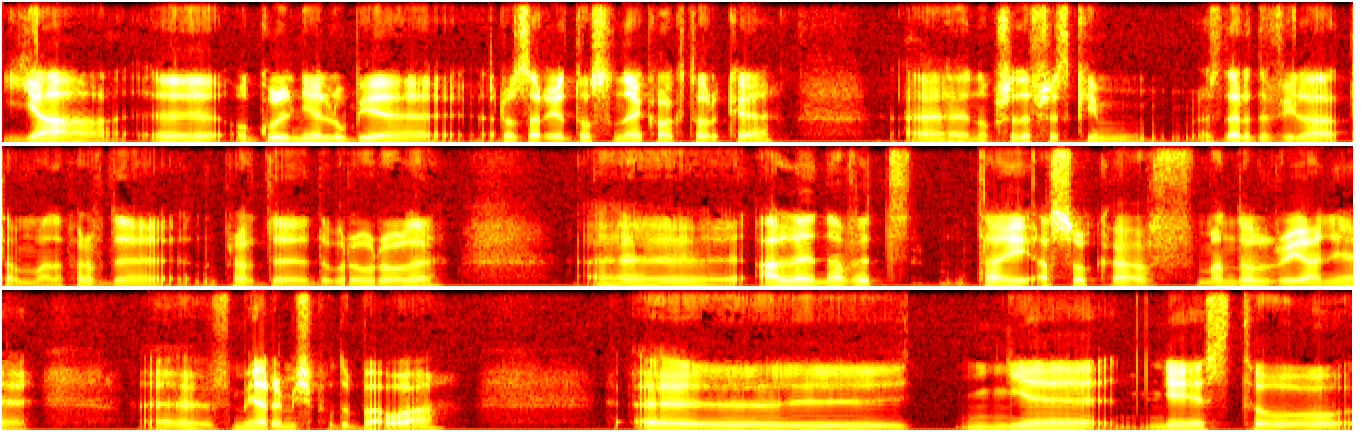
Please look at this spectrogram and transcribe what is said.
ja y, ogólnie lubię Rosario Dawson jako aktorkę. E, no przede wszystkim z Daredevila, tam ma naprawdę, naprawdę dobrą rolę. E, ale nawet taj Asoka w Mandalorianie e, w miarę mi się podobała. Nie, nie jest to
